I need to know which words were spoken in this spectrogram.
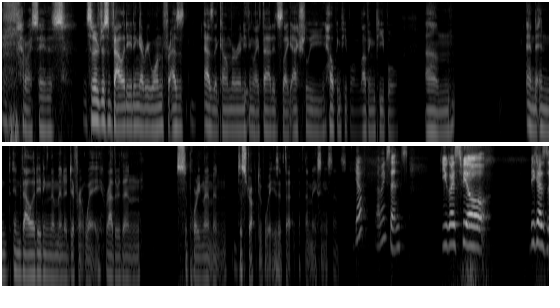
how do I say this? Instead of just validating everyone for as as they come or anything like that, it's like actually helping people and loving people. Um and and and validating them in a different way rather than supporting them in destructive ways if that if that makes any sense Yeah, that makes sense. Do you guys feel because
